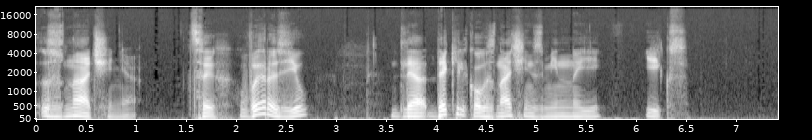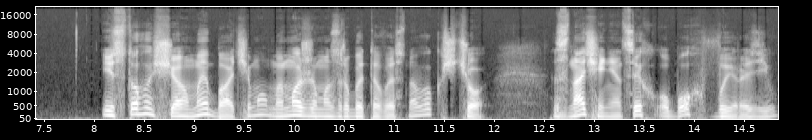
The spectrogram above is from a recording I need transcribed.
значення цих виразів для декількох значень змінної х. Із того, що ми бачимо, ми можемо зробити висновок, що значення цих обох виразів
